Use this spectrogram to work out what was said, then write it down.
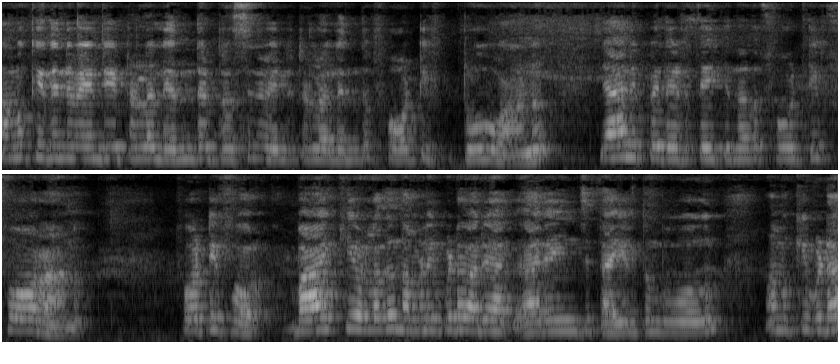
നമുക്കിതിന് വേണ്ടിയിട്ടുള്ള ലെന്ത് ഡ്രസ്സിന് വേണ്ടിയിട്ടുള്ള ലെന്ത് ഫോർട്ടി ടു ആണ്. ഞാനിപ്പോൾ ഇത് എടുത്തേക്കുന്നത് ഫോർട്ടി ഫോർ ആണ്. Forty four. ബാക്കിയുള്ളത് നമ്മൾ ഇവിടെ ഒരു അര ഇഞ്ച് തയ്യൽ പോകും. നമുക്കിവിടെ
